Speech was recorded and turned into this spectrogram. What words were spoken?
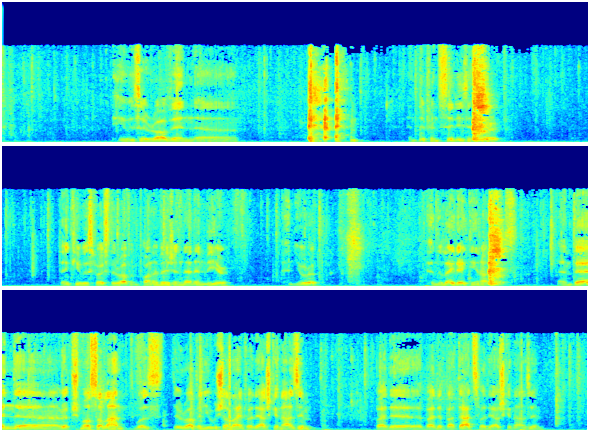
He was a Rav in, uh, in different cities in Europe. I think he was first the Rav in Ponevezh and then in Mir in Europe in the late 1800s. And then uh, Reb Shmuel Salant was the Rav in Yerushalayim for the Ashkenazim by the by the Badats, by the Ashkenazim.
